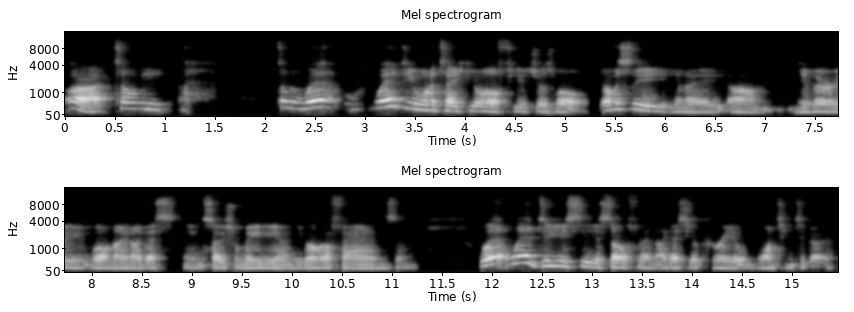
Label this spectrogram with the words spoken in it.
all right, tell me tell me where where do you want to take your future as well? Obviously, you know, um, you're very well known, I guess, in social media, and you've got a lot of fans. And where where do you see yourself in, I guess, your career wanting to go?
